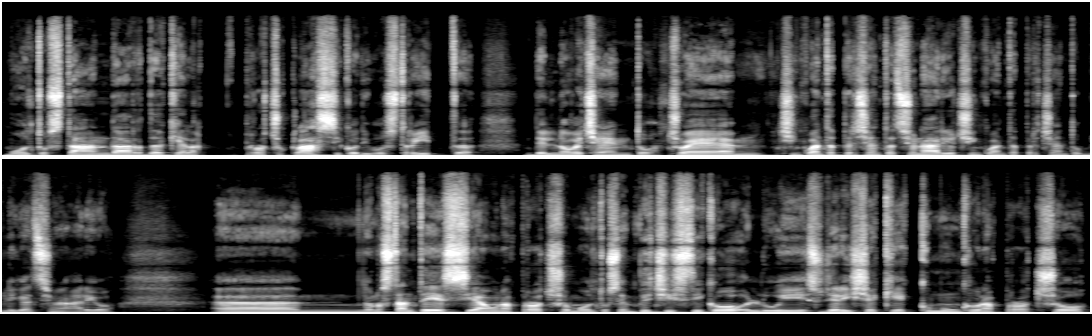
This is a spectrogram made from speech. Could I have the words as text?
molto standard, che è l'approccio classico di Wall Street del Novecento, cioè 50% mm, azionario, 50% obbligazionario. Uh, nonostante sia un approccio molto semplicistico, lui suggerisce che è comunque un approccio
